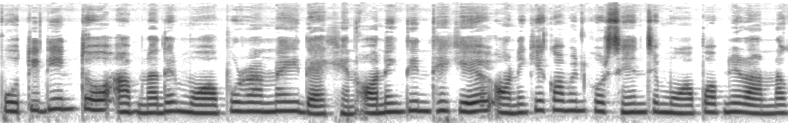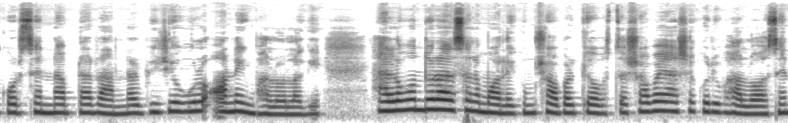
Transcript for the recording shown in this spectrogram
প্রতিদিন তো আপনাদের মোয়াপুর রান্নাই দেখেন। অনেক দিন থেকে অনেকে কমেন্ট করছেন যে মোয়াপু আপনি রান্না করছেন না, আপনার রান্নার ভিডিওগুলো অনেক ভালো লাগে। হ্যালো বন্ধুরা, আসসালামু আলাইকুম। সবার কি অবস্থা? সবাই আশা করি ভালো আছেন।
